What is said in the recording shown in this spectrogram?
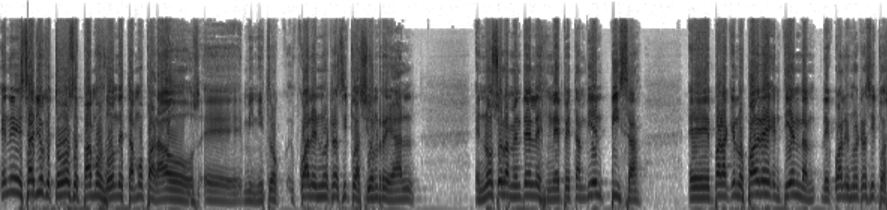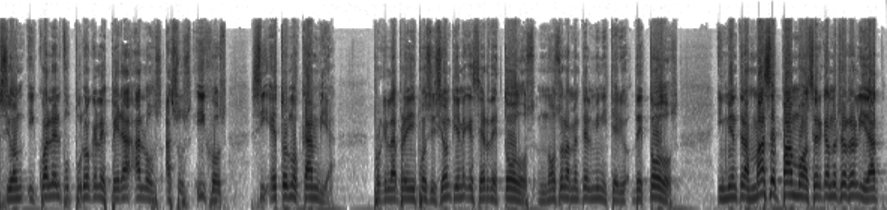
Es necesario que todos sepamos dónde estamos parados, eh, ministro, cuál es nuestra situación real, eh, no solamente el SNEPE, también PISA, eh, para que los padres entiendan de cuál es nuestra situación y cuál es el futuro que le espera a, los, a sus hijos si esto no cambia, porque la predisposición tiene que ser de todos, no solamente del ministerio, de todos. Y mientras más sepamos acerca de nuestra realidad,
